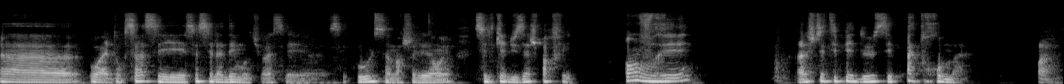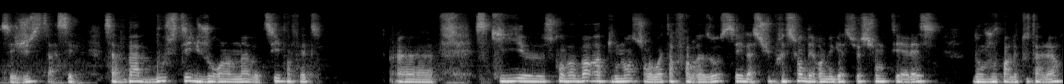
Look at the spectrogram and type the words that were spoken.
Euh, ouais, donc ça, c'est ça, c'est la démo, tu vois, c'est euh, cool, ça marche, c'est le cas d'usage parfait. En vrai, HTTP2, c'est pas trop mal. Voilà, c'est juste ça. Ça va booster du jour au lendemain votre site, en fait. ce qui, ce qu'on va voir rapidement sur le Waterfall Réseau, c'est la suppression des renégociations TLS dont je vous parlais tout à l'heure.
